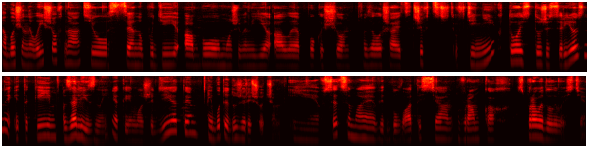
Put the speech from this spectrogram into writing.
або ще не вийшов на цю сцену події, або може він є, але поки що залишається чи в, тіні. Хтось дуже серйозний і такий залізний, який може діяти і бути дуже рішучим. І все це має відбуватися в рамках справедливості.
